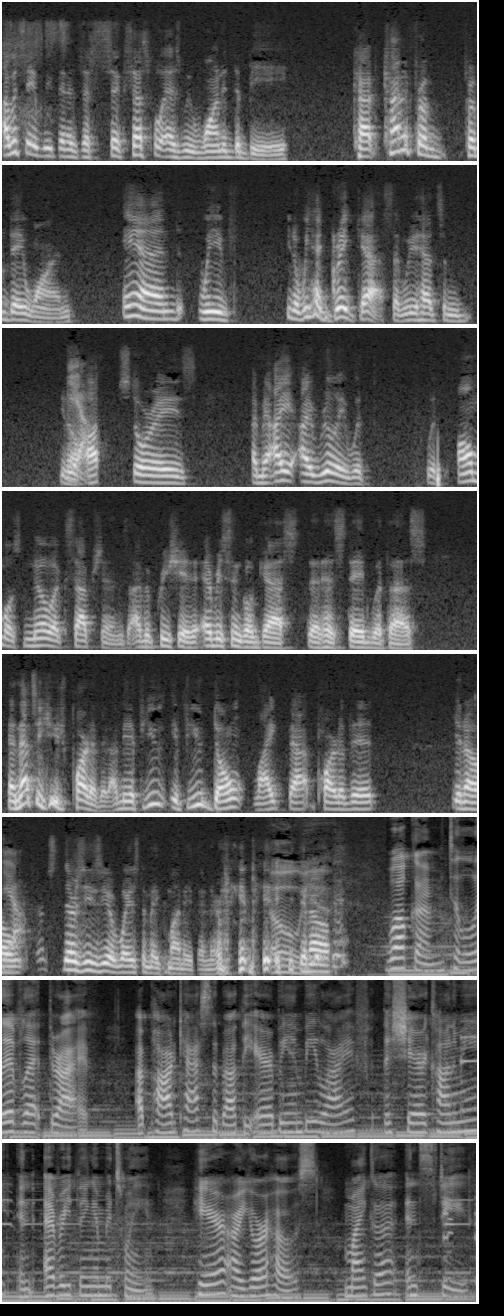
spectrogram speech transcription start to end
I would say we've been as successful as we wanted to be, kind of from from day one, and we've, you know, we had great guests and we had some, you know, Yeah. awesome stories. I mean, I, I really with with almost no exceptions, I've appreciated every single guest that has stayed with us, and that's a huge part of it. I mean, if you if you don't like that part of it, you know, Yeah. there's, there's easier ways to make money than there may be. Oh, you know, Welcome to Live Let Thrive, a podcast about the Airbnb life, the share economy, and everything in between. Here are your hosts, Myka and Steve.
